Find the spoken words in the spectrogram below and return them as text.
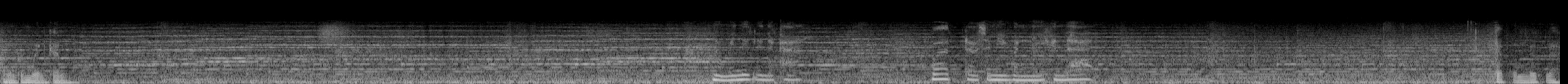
ผมก็เหมือนกันหนูไม่นึกเลยนะคะ ว่าเราจะมีวันนี้กันได้ แต่ผมนึกนะ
